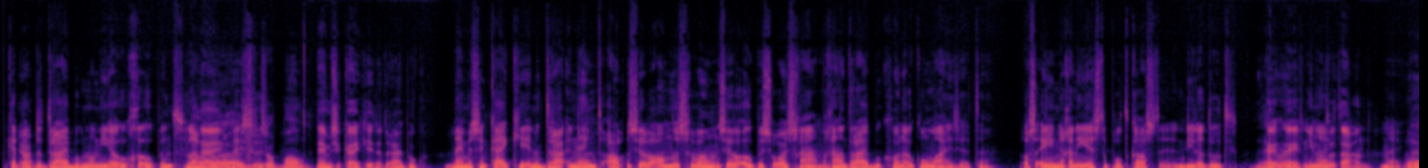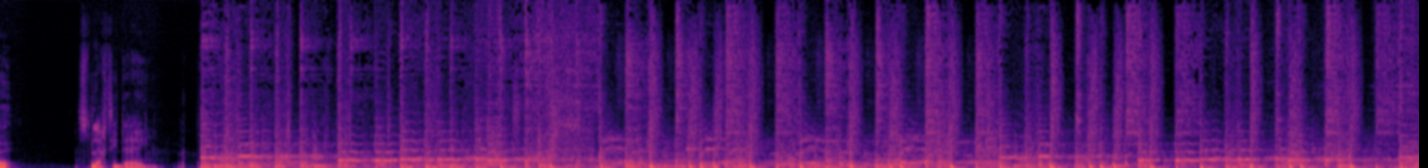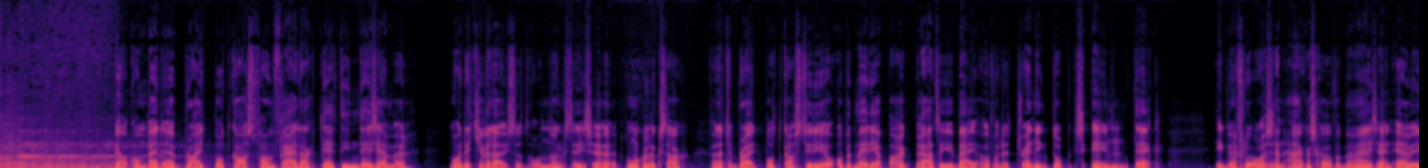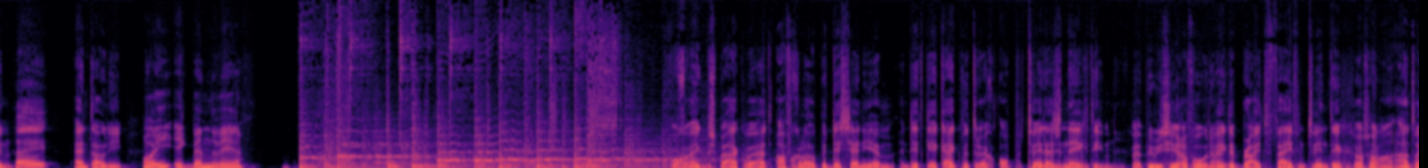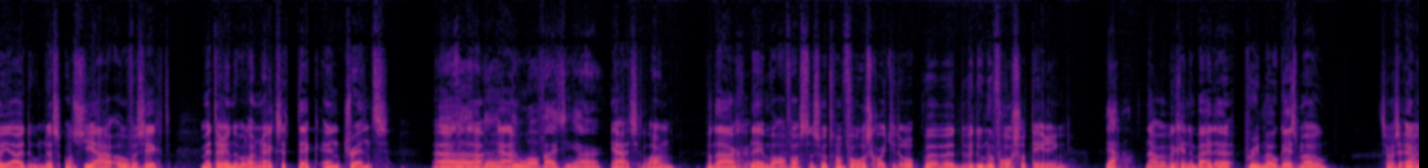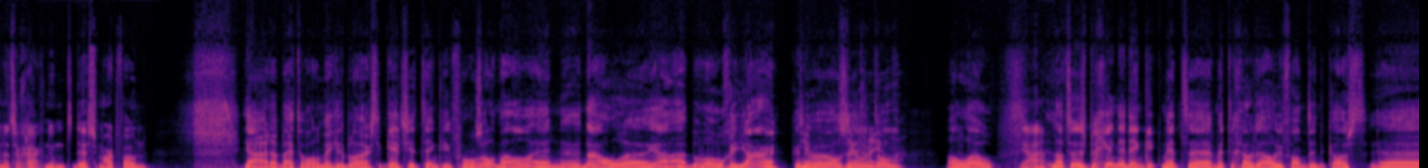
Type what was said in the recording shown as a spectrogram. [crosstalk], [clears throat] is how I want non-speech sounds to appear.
Ik heb Ja. ook de draaiboek nog niet ogen geopend. Laten we Nee, nog eens op, man. Neem eens een kijkje in het draaiboek. Neem eens een kijkje in het draai... Neem het al... Zullen we anders gewoon zullen we open source gaan? We gaan het draaiboek gewoon ook online zetten. Als enige en eerste podcast eh, die dat doet. Nee, He- heeft niemand Nee? wat aan. Nee, nee. slecht idee. Welkom bij de Bright Podcast van vrijdag 13 december. Mooi dat je weer luistert, ondanks deze ongeluksdag. Vanuit de Bright Podcast Studio op het Mediapark praten we hierbij over de trending topics in tech. Ik ben Floris en aangeschoven bij mij zijn Erwin Hey, en Tony. Hoi, ik ben er weer. Vorige week bespraken we het afgelopen decennium en dit keer kijken we terug op 2019. We publiceren volgende week de Bright 25, zoals we al een aantal jaar doen. Dat is ons jaaroverzicht met erin de belangrijkste tech en trends. Eh, ja, vandaag- dat ja. doen we al 15 jaar. Ja, het is lang. Vandaag nemen we alvast een soort van voorschotje erop. We, we, we doen een voorsortering. Ja, Nou, we beginnen bij de Primo Gizmo. Zoals Erwin het zo graag noemt, de smartphone. ja, dat blijft toch wel een beetje de belangrijkste gadget, denk ik, voor ons allemaal. En eh, nou, eh, ja, bewogen jaar, kunnen we wel zeggen, Jongen, toch? jongen. Hallo. Ja, Laten we eens beginnen, denk ik, met, eh, met de grote olifant in de kast. Eh,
